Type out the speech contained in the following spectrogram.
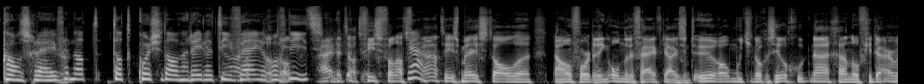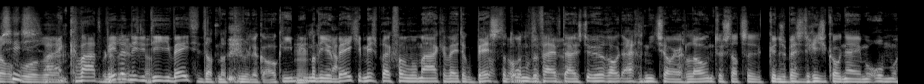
kan schrijven. En dat, dat kost je dan relatief weinig Dat of ook. niet. Het advies van advocaten is meestal, eh, nou een vordering onder de 5000 euro. Moet je nog eens heel goed nagaan of je daar wel Precies. voor. Ja, en kwaadwillenden, die, die weten dat natuurlijk ook. Iemand die er een beetje misbruik van wil maken, weet ook best dat onder de een tip, 5000 euro het eigenlijk niet zo erg loont. Dus dat ze kunnen ze best het risico nemen om,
